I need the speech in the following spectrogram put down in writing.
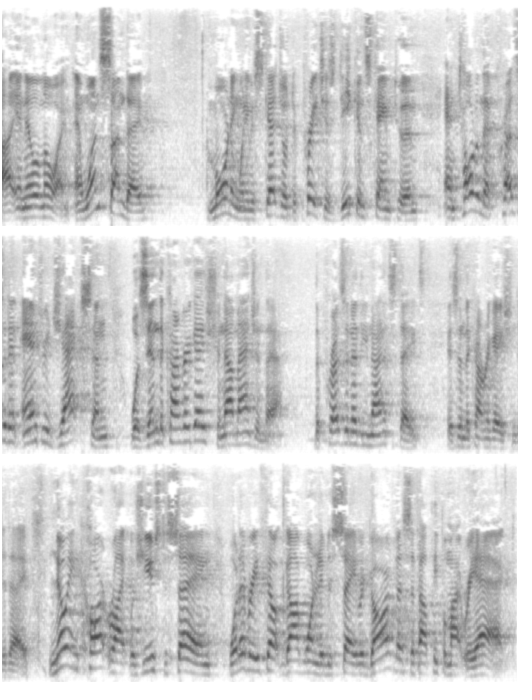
uh, in Illinois. And one Sunday morning, when he was scheduled to preach, his deacons came to him and told him that President Andrew Jackson was in the congregation. Now imagine that. The President of the United States is in the congregation today. Knowing Cartwright was used to saying whatever he felt God wanted him to say, regardless of how people might react,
